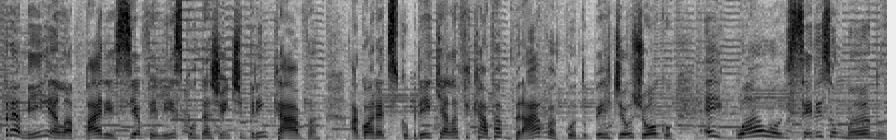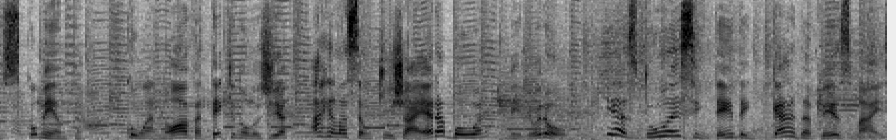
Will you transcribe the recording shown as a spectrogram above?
Para mim, ela parecia feliz quando a gente brincava. Agora descobri que ela ficava brava quando perdia o jogo. É igual aos seres humanos, comenta. Com a nova tecnologia, a relação que já era boa melhorou. E as duas se entendem cada vez mais.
